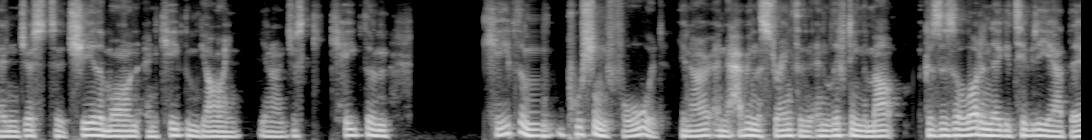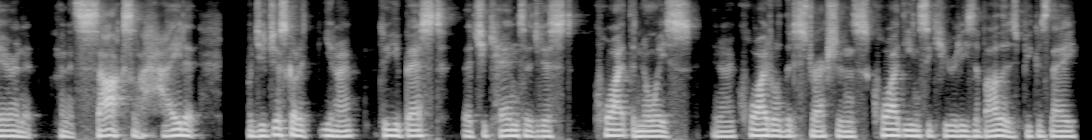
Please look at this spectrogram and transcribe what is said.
and just to cheer them on and keep them going. You know, just keep them keep them pushing forward. You know, and having the strength and, and lifting them up because there's a lot of negativity out there and it and it sucks and I hate it. But you've just got to you know do your best that you can to just quiet the noise you know quiet all the distractions quiet the insecurities of others because they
